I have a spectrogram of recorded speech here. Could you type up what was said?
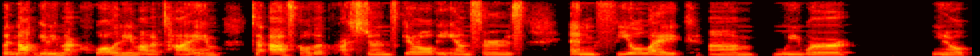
but not getting that quality amount of time to ask all the questions, get all the answers, and feel like um, we were, you know,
